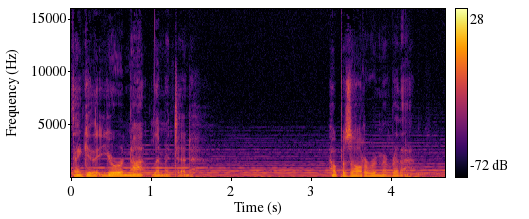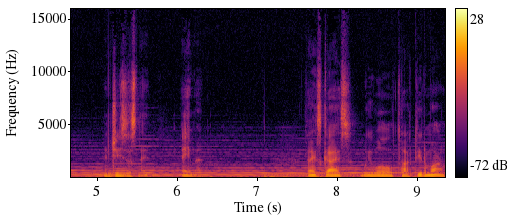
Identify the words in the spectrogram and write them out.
Thank you that you're not limited. Help us all to remember that. In Jesus' name, amen. Thanks, guys. We will talk to you tomorrow.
